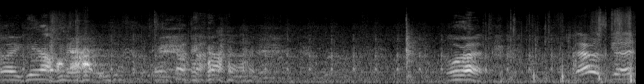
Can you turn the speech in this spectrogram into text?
Alright, get out, man. Alright. That was good.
